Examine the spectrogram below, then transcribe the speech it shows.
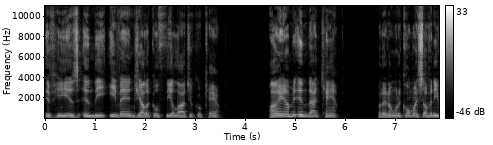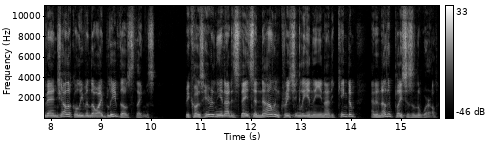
if he is in the evangelical theological camp. I am in that camp, but I don't want to call myself an evangelical, even though I believe those things. Because here in the United States, and now increasingly in the United Kingdom and in other places in the world,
